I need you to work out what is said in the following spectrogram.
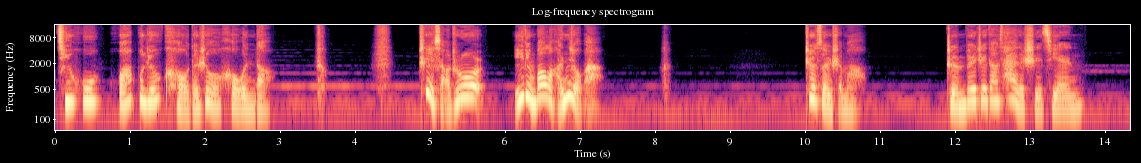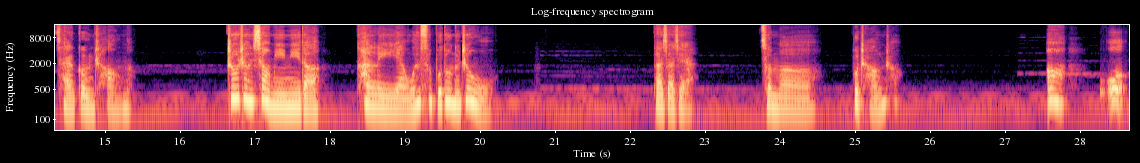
几乎滑不留口的肉后问道：“这小猪一定包了很久吧？”这算什么？准备这道菜的时间才更长呢。周正笑眯眯的看了一眼纹丝不动的郑武，大小姐。怎么不尝尝？啊，我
